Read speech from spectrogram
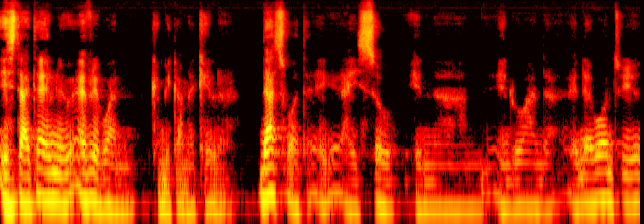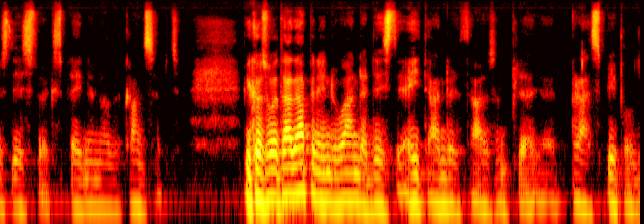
is that everyone can become a killer. That's what I, I saw in, um, in Rwanda. And I want to use this to explain another concept. Because what had happened in Rwanda, there's 800,000 plus people,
